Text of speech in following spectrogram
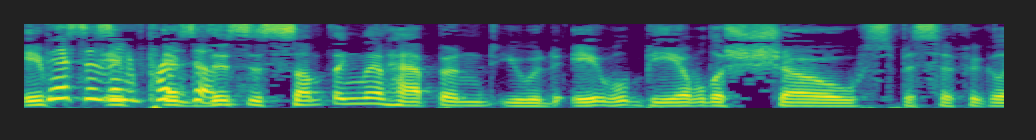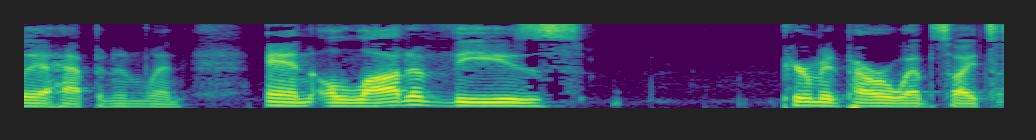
If, This isn't if- a prism. If this is something that happened, you would able, be able to show specifically what happened and when. And a lot of these pyramid power websites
